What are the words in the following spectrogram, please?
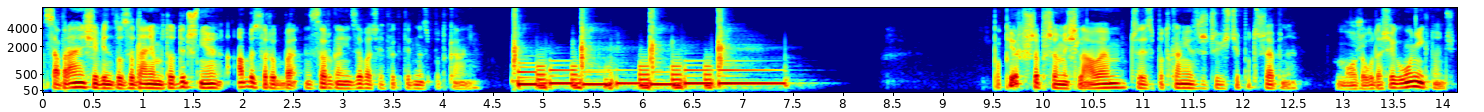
Zabrałem się więc do zadania metodycznie, aby zorganizować efektywne spotkanie. Po pierwsze przemyślałem, czy spotkanie jest rzeczywiście potrzebne. Może uda się go uniknąć.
